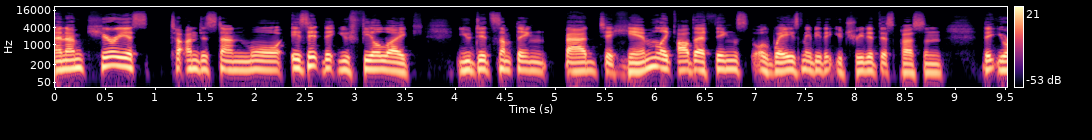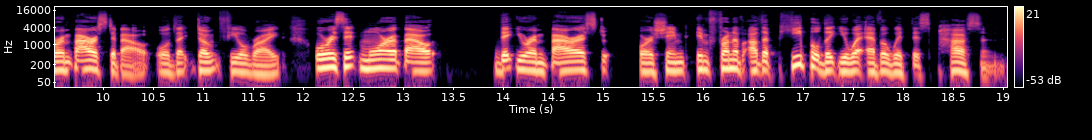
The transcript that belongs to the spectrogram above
And I'm curious to understand more. Is it that you feel like you did something bad to mm-hmm. him? Like, are there things or ways maybe that you treated this person that you're embarrassed about or that don't feel right? Or is it more about that you're embarrassed or ashamed in front of other people that you were ever with this person?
